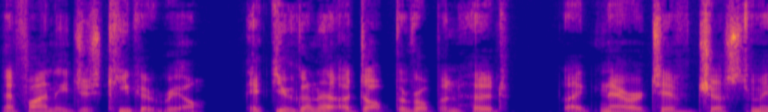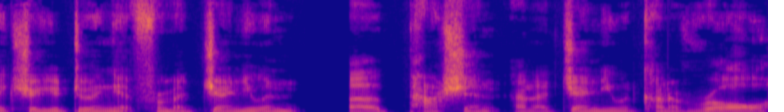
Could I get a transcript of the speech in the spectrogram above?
And finally, just keep it real. If you're going to adopt the Robin Hood like narrative, just make sure you're doing it from a genuine uh, passion and a genuine kind of raw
